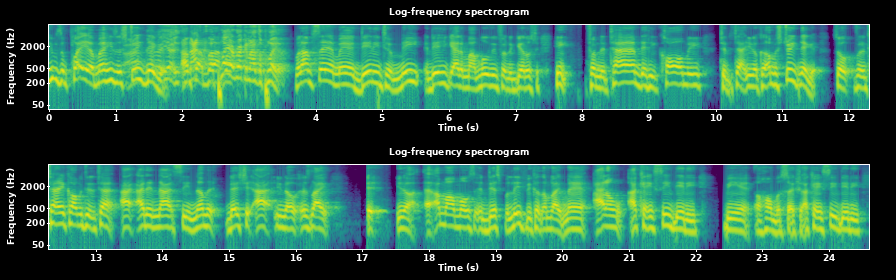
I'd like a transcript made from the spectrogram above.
he was a player, man. He's a street uh, nigga. Yeah, I'm not- ta- but- a player recognize a player. but I'm saying, man, Diddy to me, and then he got in my movie from the ghetto. He from the time that he called me to the time, you know, because I'm a street nigga. So for the time he called me to the time, I, I did not see none of that shit. I, you know, it's like, it, you know, I'm almost in disbelief because I'm like, man, I don't, I can't see Diddy being a homosexual. I can't see Diddy,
